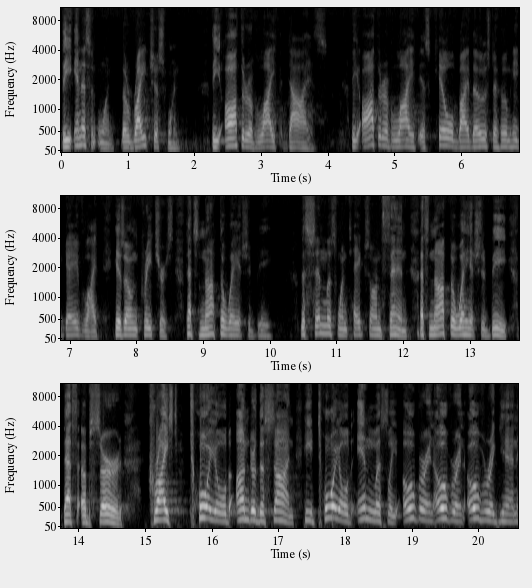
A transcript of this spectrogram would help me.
The innocent one, the righteous one, the author of life dies. The author of life is killed by those to whom he gave life, his own creatures. That's not the way it should be. The sinless one takes on sin. That's not the way it should be. That's absurd. Christ toiled under the sun. He toiled endlessly over and over and over again.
